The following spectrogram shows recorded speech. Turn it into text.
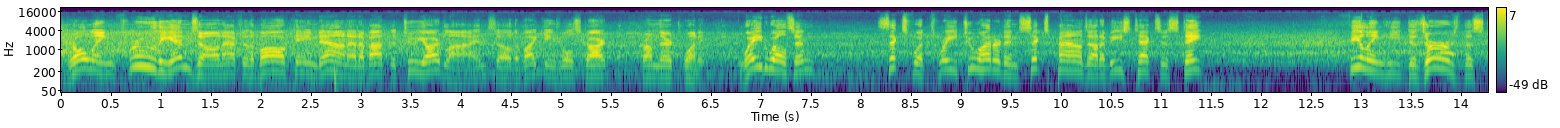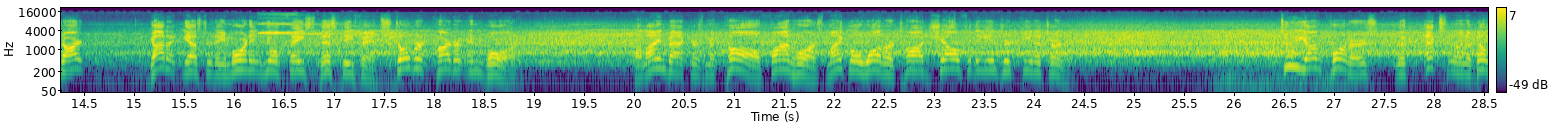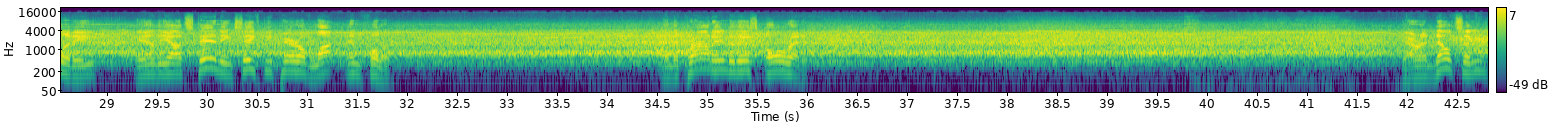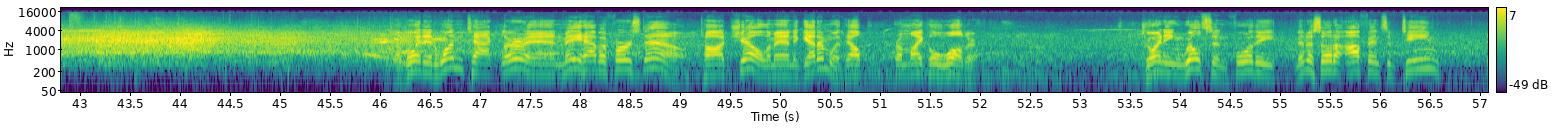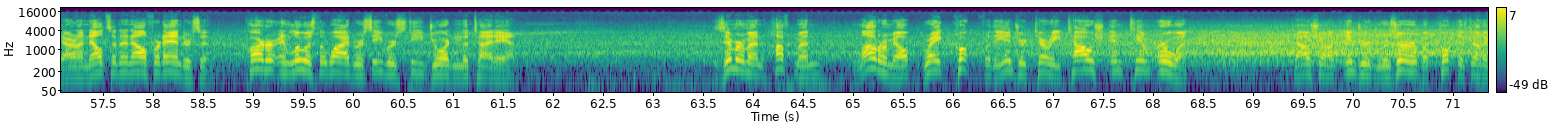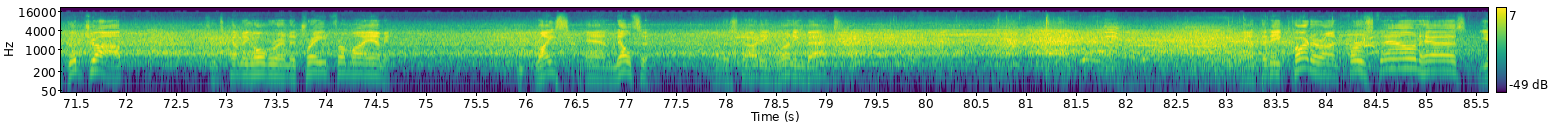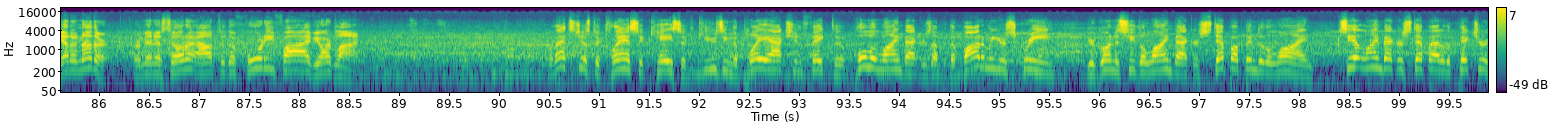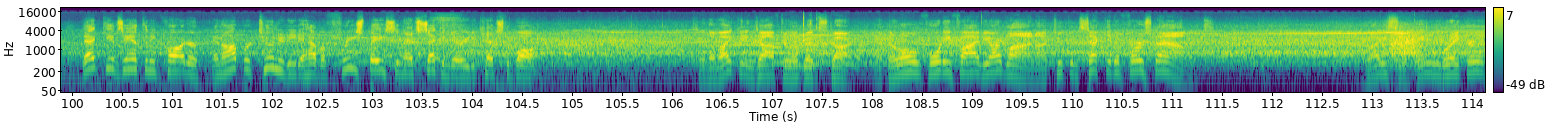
Rolling through the end zone after the ball came down at about the two-yard line. So the Vikings will start from their 20. Wade Wilson six foot three, 206 pounds out of East Texas State. Feeling he deserves the start. Got it yesterday morning. He'll face this defense. Stover, Carter, and Bohr. The linebackers McColl, Fahnhorst, Michael Walter, Todd Shell for the injured Keena Turner. Two young corners with excellent ability and the outstanding safety pair of Lott and Fuller. And the crowd into this already. Darren Nelson avoided one tackler and may have a first down. Todd Shell, the man to get him with help from Michael Walter. Joining Wilson for the Minnesota offensive team, Darren Nelson and Alfred Anderson. Carter and Lewis, the wide receivers, Steve Jordan, the tight end. Zimmerman, Huffman, Lowdermilk, Greg Cook for the injured Terry Tausch, and Tim Irwin. Tausch on injured reserve, but Cook has done a good job since coming over in a trade from Miami. Rice and Nelson are the starting running backs. Anthony Carter on first down has yet another for Minnesota out to the 45-yard line. That's just a classic case of using the play action fake to pull the linebackers up. At the bottom of your screen, you're going to see the linebacker step up into the line. See that linebacker step out of the picture? That gives Anthony Carter an opportunity to have a free space in that secondary to catch the ball. So the Vikings off to a good start at their own 45-yard line on two consecutive first downs. Rice, a game breaker.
